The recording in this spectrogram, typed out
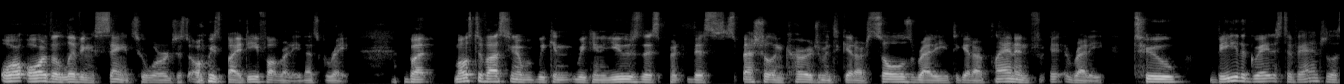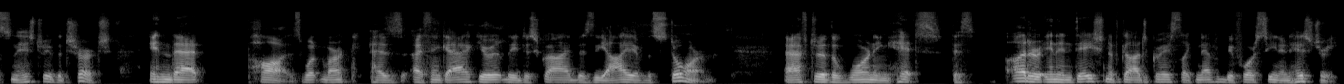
Or, or the living saints who were just always by default ready. That's great, but most of us, you know, we can we can use this this special encouragement to get our souls ready, to get our plan in, eh, ready to be the greatest evangelists in the history of the church. In that pause, what Mark has, I think, accurately described as the eye of the storm. After the warning hits, this utter inundation of God's grace like never before seen in history,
